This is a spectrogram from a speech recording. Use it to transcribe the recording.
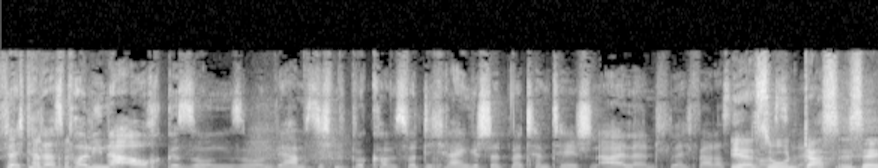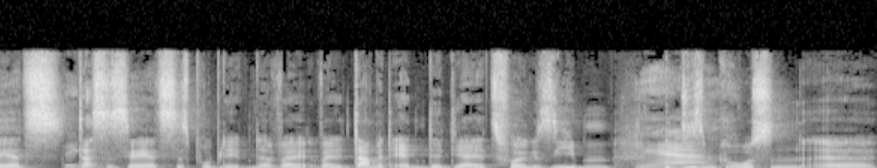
Vielleicht hat das Paulina auch gesungen so und wir haben es nicht mitbekommen. Es wird nicht reingeschnitten bei Temptation Island. Vielleicht war das Ja, so, das ist ja jetzt, Ding. das ist ja jetzt das Problem, ne? Weil, weil damit endet ja jetzt Folge 7 mit Ja. diesem großen, äh,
